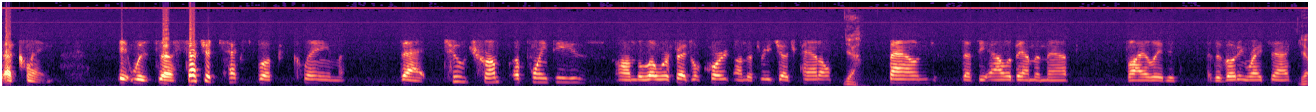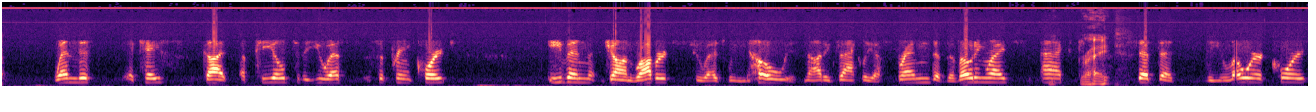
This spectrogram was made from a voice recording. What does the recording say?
uh, claim. It was uh, such a textbook claim that two Trump appointees on the lower federal court on the three judge panel yeah. found that the Alabama map violated the Voting Rights Act. Yep. When this case got appealed to the U.S. Supreme Court. Even John Roberts, who, as we know, is not exactly a friend of the Voting Rights Act, right. said that the lower court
